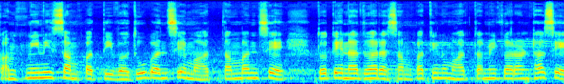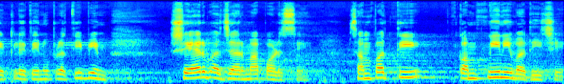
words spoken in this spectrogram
કંપનીની સંપત્તિ વધુ બનશે, મહત્તમ બનશે, તો તેના દ્વારા સંપત્તિનું મહત્તમીકરણ થશે એટલે તેનું પ્રતિબિંબ શેર બજારમાં પડશે. સંપત્તિ કંપનીની વધી છે.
